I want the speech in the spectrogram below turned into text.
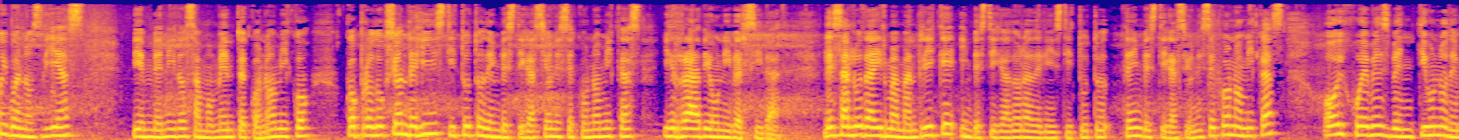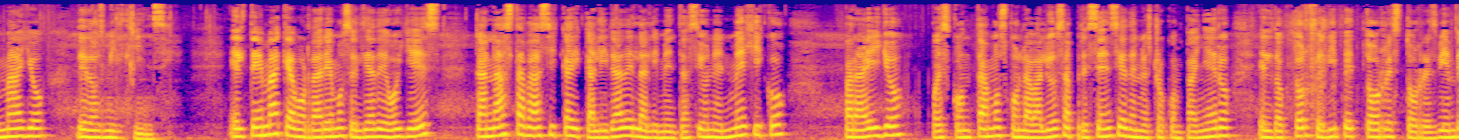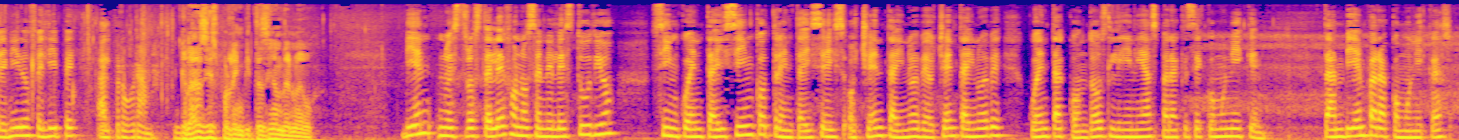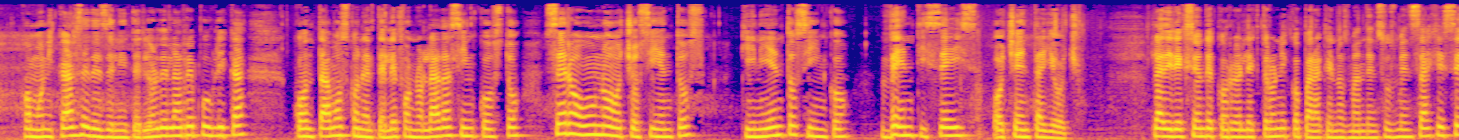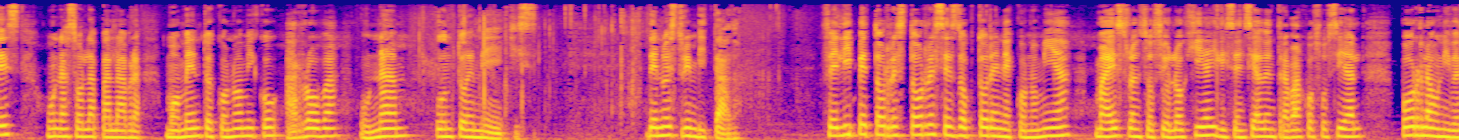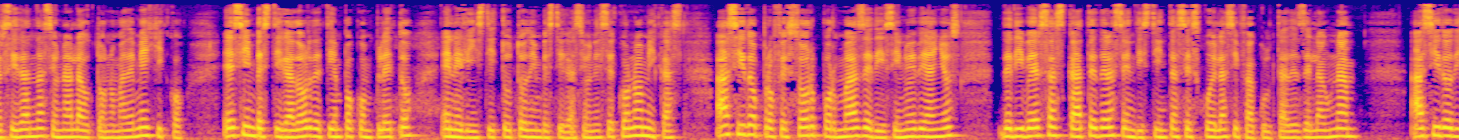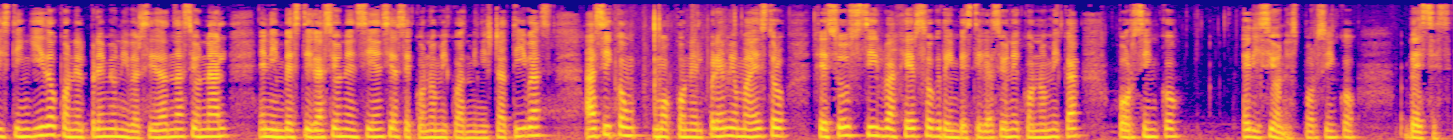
Muy buenos días. Bienvenidos a Momento Económico, coproducción del Instituto de Investigaciones Económicas y Radio Universidad. Les saluda Irma Manrique, investigadora del Instituto de Investigaciones Económicas, hoy jueves 21 de mayo de 2015. El tema que abordaremos el día de hoy es canasta básica y calidad de la alimentación en México. Para ello, pues contamos con la valiosa presencia de nuestro compañero, el doctor Felipe Torres Torres. Bienvenido, Felipe, al programa. Gracias por la invitación de nuevo. Bien, nuestros teléfonos en el estudio 55 36 89 89 cuenta con dos líneas para que se comuniquen. También para comunicarse desde el interior de la República contamos con el teléfono LADA sin costo 01800 505 2688. La dirección de correo electrónico para que nos manden sus mensajes es una sola palabra momentoeconómico arroba unam.mx. De nuestro invitado. Felipe Torres Torres es doctor en Economía, maestro en Sociología y licenciado en Trabajo Social por la Universidad Nacional Autónoma de México. Es investigador de tiempo completo en el Instituto de Investigaciones Económicas. Ha sido profesor por más de 19 años de diversas cátedras en distintas escuelas y facultades de la UNAM ha sido distinguido con el Premio Universidad Nacional en Investigación en Ciencias Económico-Administrativas, así como con el Premio Maestro Jesús Silva Herzog de Investigación Económica por cinco ediciones, por cinco veces.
